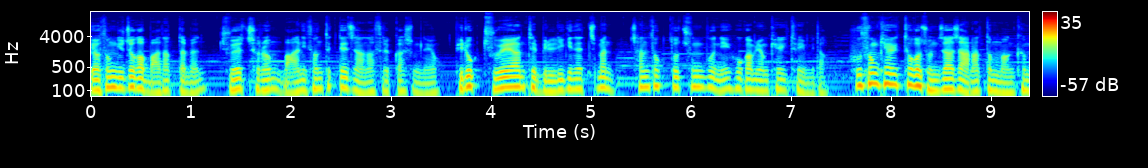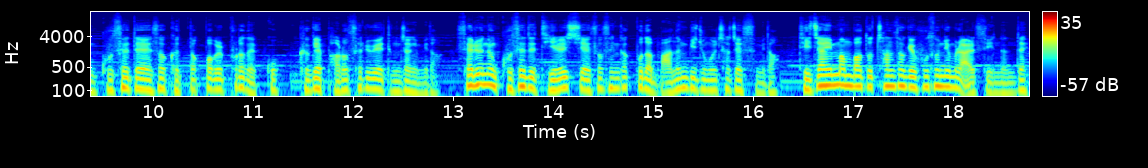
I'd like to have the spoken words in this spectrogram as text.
여성 유저가 많았다면 주해처럼 많이 선택되지 않았을까 싶네요. 비록 주해한테 밀리긴 했지만 찬석도 충분히 호감형 캐릭터입니다. 후손 캐릭터가 존재하지 않았던 만큼 9세대에서 그 떡밥을 풀어냈고 그게 바로 세류의 등장입니다. 세류는 9세대 DLC에서 생각보다 많은 비중을 차지했습니다. 디자인만 봐도 찬석의 후손임을 알 수 있는데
